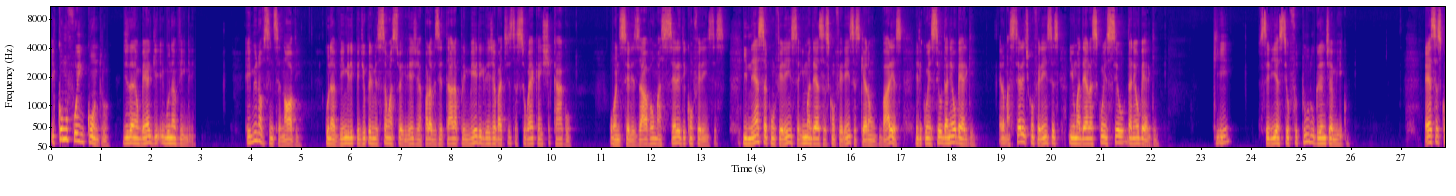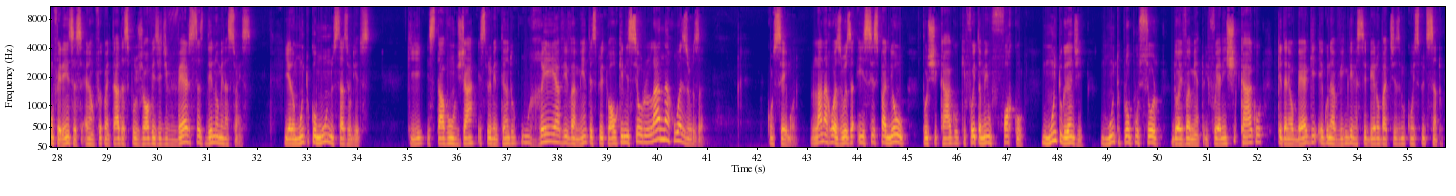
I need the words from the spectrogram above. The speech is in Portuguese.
E como foi o encontro de Daniel Berg e Gunnar Wingre? Em 1909, Gunnar Wingre pediu permissão à sua igreja para visitar a primeira igreja batista sueca em Chicago, onde se realizava uma série de conferências. E nessa conferência, em uma dessas conferências, que eram várias, ele conheceu Daniel Berg. Era uma série de conferências e uma delas conheceu Daniel Berg, que seria seu futuro grande amigo. Essas conferências eram frequentadas por jovens de diversas denominações e eram muito comuns nos Estados Unidos, que estavam já experimentando um reavivamento espiritual que iniciou lá na Rua Azusa, com Seymour, lá na Rua Azusa e se espalhou por Chicago, que foi também um foco muito grande, muito propulsor do avivamento. E foi ali em Chicago que Daniel Berg e Gunnar Wingren receberam o batismo com o Espírito Santo.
